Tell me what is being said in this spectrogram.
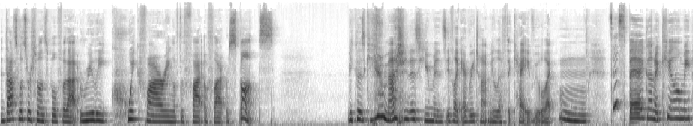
that's what's responsible for that really quick firing of the fight or flight response because can you imagine as humans if like every time we left the cave we were like hmm this bear gonna kill me?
